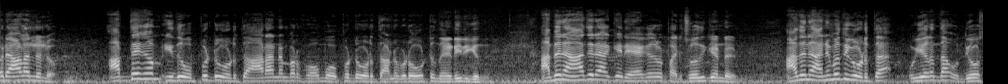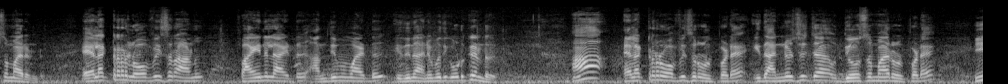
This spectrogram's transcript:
ഒരാളല്ലല്ലോ. അദ്ദേഹം ഇത് ഒപ്പിട്ട് കൊടുത്ത് ആറാം നമ്പർ ഫോം ഒപ്പിട്ട് കൊടുത്താണ് ഇവിടെ വോട്ട് നേടിയിരിക്കുന്നത്. അതിന് ഹാജരാക്കിയ രേഖകൾ പരിശോധിക്കേണ്ടതുണ്ട്. അതിന് അനുമതി കൊടുത്ത ഉയർന്ന ഉദ്യോഗസ്ഥന്മാരുണ്ട്. ഇലക്ടറൽ ഓഫീസറാണ് ഫൈനലായിട്ട് അന്തിമമായിട്ട് ഇതിന് അനുമതി കൊടുക്കേണ്ടത്. ആ ഇലക്ടറൽ ഓഫീസർ ഉൾപ്പെടെ ഇത് അന്വേഷിച്ച ഉദ്യോഗസ്ഥന്മാരുൾപ്പെടെ ഈ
